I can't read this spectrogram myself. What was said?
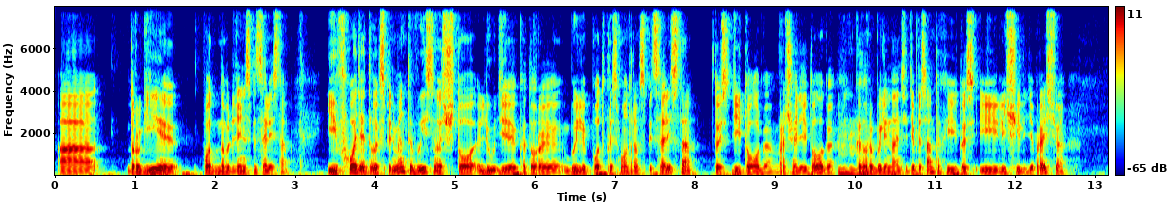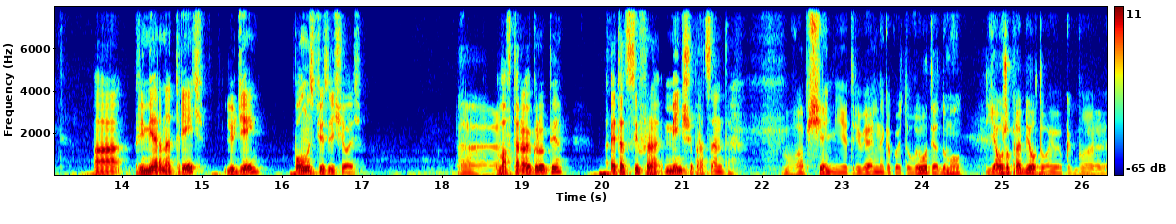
а другие под наблюдением специалиста. И в ходе этого эксперимента выяснилось, что люди, которые были под присмотром специалиста, то есть диетолога, врача-диетолога, Мгм. которые были на антидепрессантах и, то есть, и лечили депрессию, а, примерно треть людей полностью излечилась. Э, Во второй группе эта цифра меньше процента. Вообще не тривиальный какой-то вывод. Я думал, я уже пробил твою, как бы,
